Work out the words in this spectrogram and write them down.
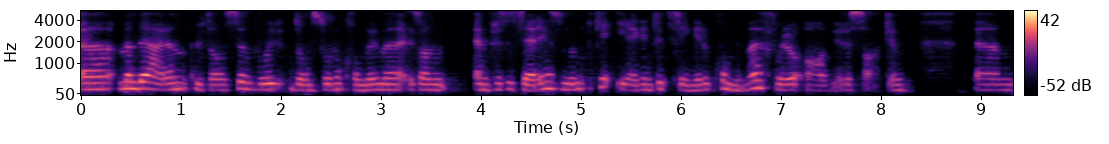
Uh, men det er en utdannelse hvor domstolen kommer med liksom, en presisering som den ikke egentlig trenger å komme med for å avgjøre saken. Um,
